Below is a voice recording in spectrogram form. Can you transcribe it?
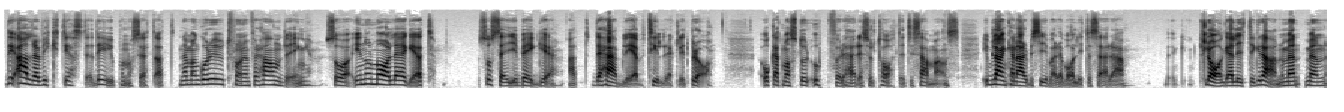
det, allra viktigaste det är ju på något sätt att när man går ut från en förhandling så i normalläget så säger bägge att det här blev tillräckligt bra och att man står upp för det här resultatet tillsammans. Ibland kan arbetsgivare vara lite så här, äh, klaga lite grann, men, men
